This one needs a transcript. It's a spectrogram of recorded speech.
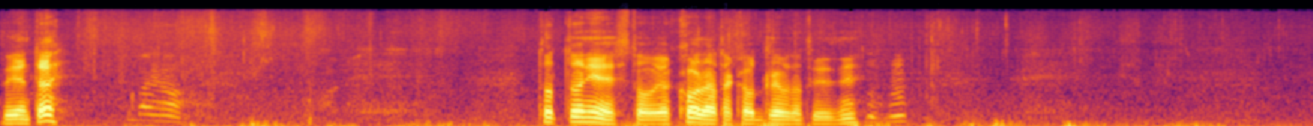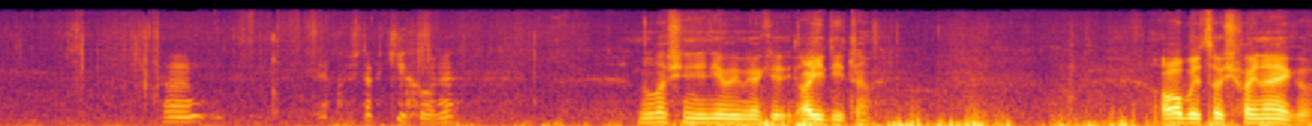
Wyjęte? Chyba jo. To, to nie jest to, jak kora taka od drewna tu jest, nie? Mhm. Jakoś tak cicho, nie? No właśnie nie, nie wiem jakie ID tam. Oby coś fajnego.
